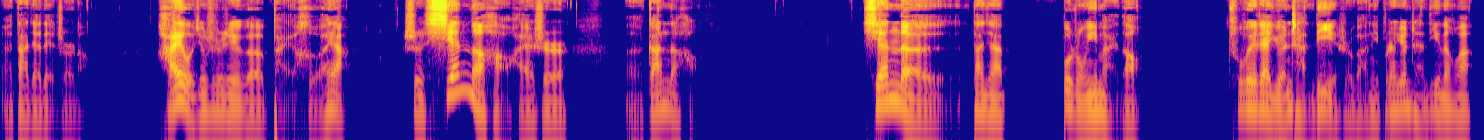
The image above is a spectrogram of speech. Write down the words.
呃，大家得知道，还有就是这个百合呀，是鲜的好还是呃干的好？鲜的大家不容易买到，除非在原产地是吧？你不知道原产地的话，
